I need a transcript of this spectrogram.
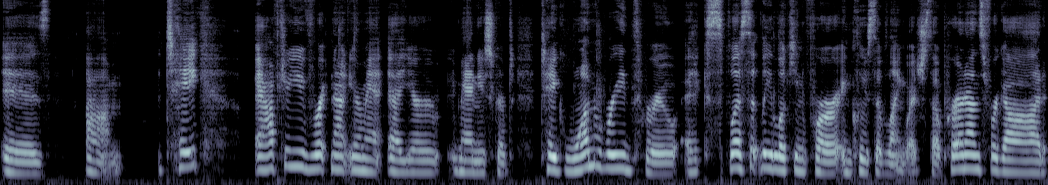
is um take after you've written out your man, uh, your manuscript, take one read through explicitly looking for inclusive language. So pronouns for God.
